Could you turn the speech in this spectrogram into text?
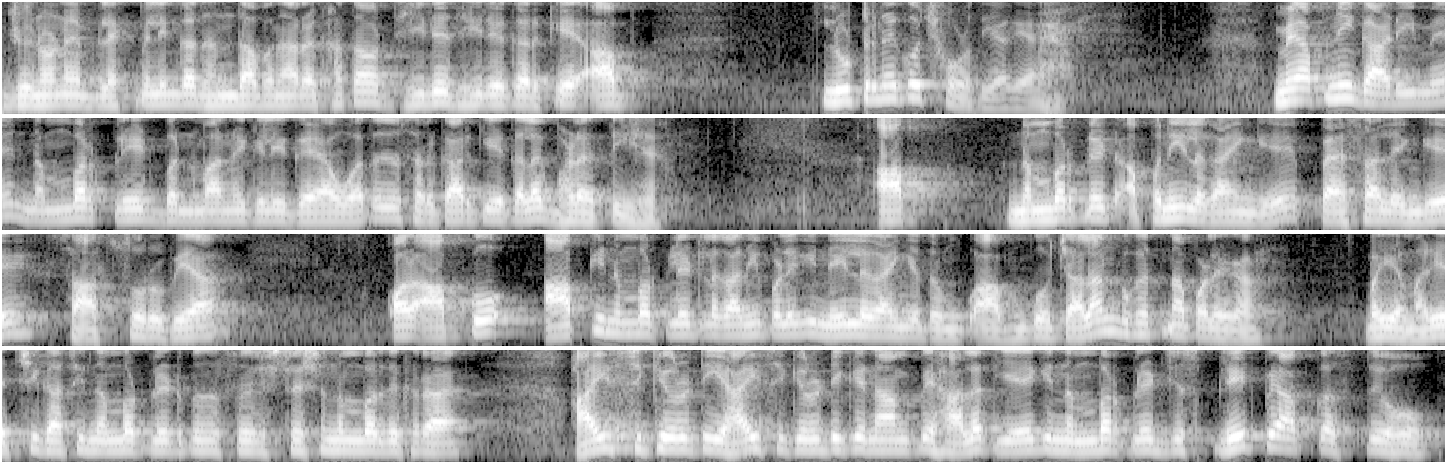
जिन्होंने ब्लैकमेलिंग का धंधा बना रखा था और धीरे धीरे करके अब लूटने को छोड़ दिया गया है। मैं अपनी गाड़ी में नंबर प्लेट बनवाने के लिए गया हुआ था, जो सरकार की एक अलग भड़ती है। आप नंबर प्लेट अपनी लगाएँगे, पैसा लेंगे, सात सौ रुपया, और आपको, आपकी नंबर प्लेट लगानी पड़ेगी, नहीं लगाएँगे तो हमको, आपको चालान भुगतना पड़ेगा। भाई, हमारी अच्छी खासी नंबर प्लेट पर रजिस्ट्रेशन नंबर दिख रहा है, हाई सिक्योरिटी हाई सिक्योरिटी के नाम पे हालत ये है कि नंबर प्लेट जिस प्लेट पे आप कसते हो,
